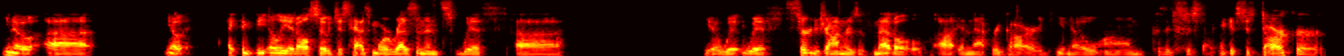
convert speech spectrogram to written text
you know uh, you know I think the Iliad also just has more resonance with uh, you know with, with certain genres of metal uh, in that regard you know because um, it's just i think it's just darker.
